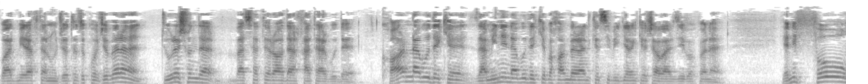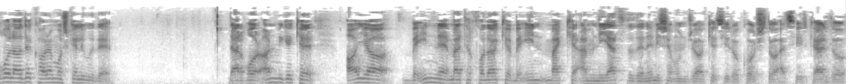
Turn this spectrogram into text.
باید می‌رفتن اونجا. تازه کجا برن؟ جورشون در وسط راه در خطر بوده. کار نبوده که زمینی نبوده که بخوان برن کسی بگیرن کشاورزی بکنن. یعنی فوق العاده کار مشکلی بوده. در قرآن میگه که آیا به این نعمت خدا که به این مکه امنیت داده نمیشه اونجا کسی رو کشت و اسیر کرد و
